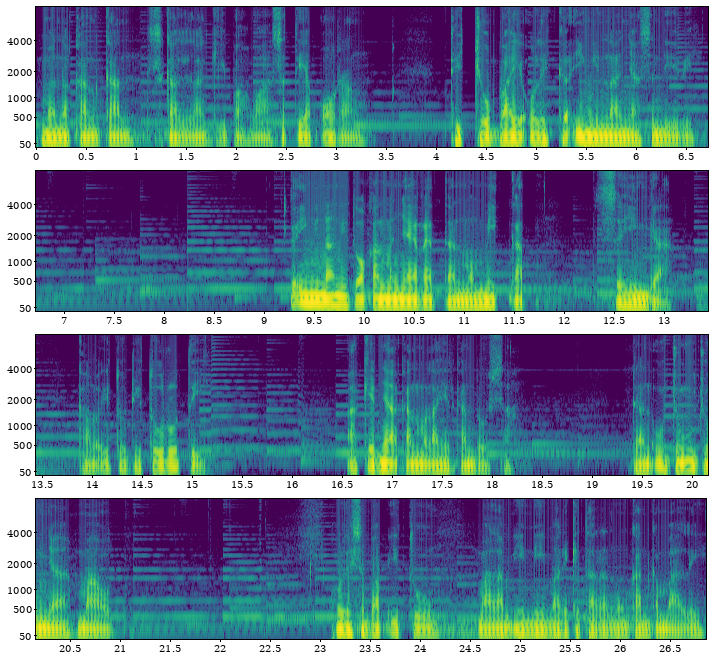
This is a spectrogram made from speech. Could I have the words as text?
menekankan sekali lagi bahwa setiap orang dicobai oleh keinginannya sendiri. Keinginan itu akan menyeret dan memikat sehingga kalau itu dituruti akhirnya akan melahirkan dosa dan ujung-ujungnya maut. Oleh sebab itu, Malam ini mari kita renungkan kembali.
